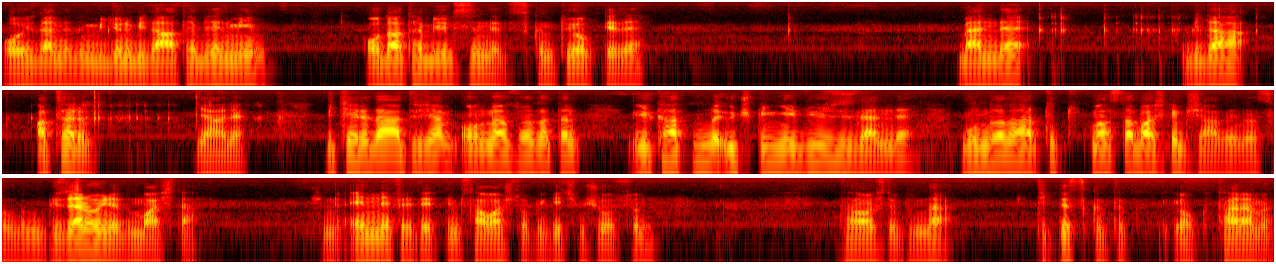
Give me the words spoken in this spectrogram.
O yüzden dedim videonu bir daha atabilir miyim? O da atabilirsin dedi. Sıkıntı yok dedi. Ben de bir daha atarım. Yani bir kere daha atacağım. Ondan sonra zaten ilk attığımda 3700 izlendi. Bunda da artık tutmazsa başka bir şey abi. Nasıldım? Güzel oynadım başta. Şimdi en nefret ettiğim savaş topu geçmiş olsun. Savaş topunda tikte sıkıntı yok. Tara mı?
